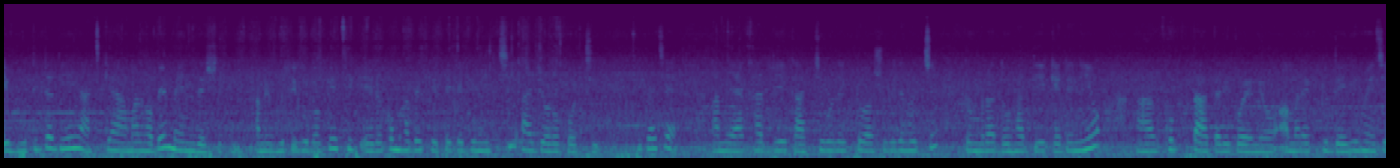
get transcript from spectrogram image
এই ভুতিটা দিয়েই আজকে আমার হবে মেন রেসিপি আমি ভুতিগুলোকে ঠিক এরকমভাবে কেটে কেটে নিচ্ছি আর জড়ো করছি। ঠিক আছে? আমি এক হাত দিয়ে কাটছি বলে একটু অসুবিধা হচ্ছে। তোমরা দু হাত দিয়ে কেটে নিও আর খুব তাড়াতাড়ি করে নিও। আমার একটু দেরি হয়েছে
